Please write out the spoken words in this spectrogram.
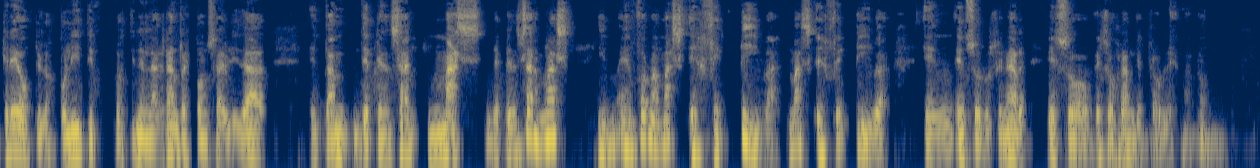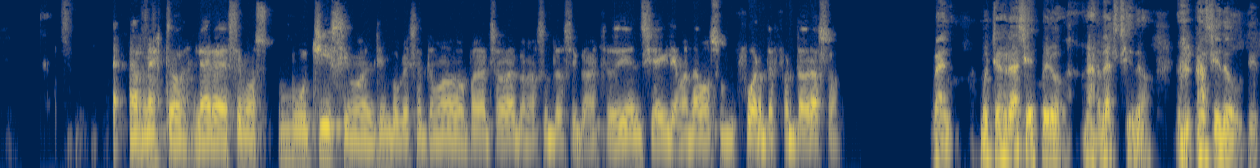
creo que los políticos tienen la gran responsabilidad eh, de pensar más, de pensar más y en forma más efectiva, más efectiva en, solucionar eso, esos grandes problemas, ¿no? Ernesto, le agradecemos muchísimo el tiempo que se ha tomado para charlar con nosotros y con nuestra audiencia y le mandamos un fuerte, fuerte abrazo. Bueno, muchas gracias, espero haber sido, ha sido útil.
